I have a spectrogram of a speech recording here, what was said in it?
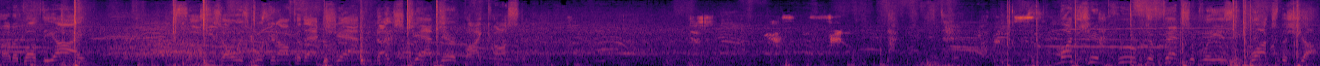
Cut above the eye. Well, he's always working off of that jab. Nice jab there by Costa. Much improved defensively as he blocks the shot.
